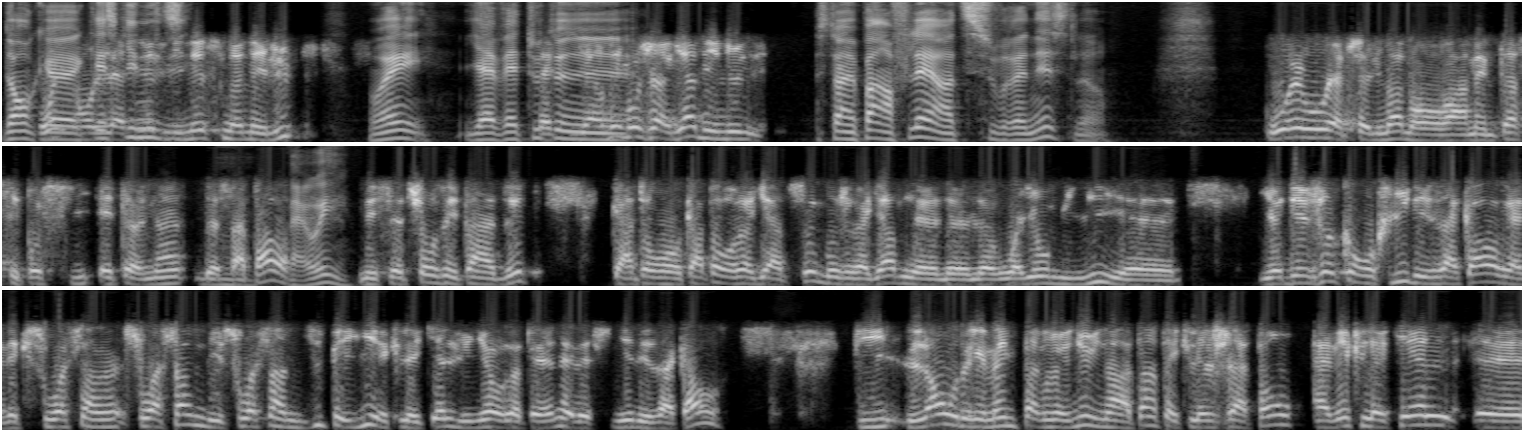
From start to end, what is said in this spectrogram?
Donc, Oui, euh, qu'est-ce qu'il nous dit? ministre non élu. Oui, il y avait toute Fait que, Regardez, une. moi je regarde les nuls. C'est un pamphlet anti-souverainiste, là. Oui, oui, absolument. Bon, en même temps, c'est pas si étonnant de sa part. Ben oui. Mais cette chose étant dite, quand on quand on regarde ça, moi je regarde le, le- le Royaume-Uni, euh, il a déjà conclu des accords avec 60, 60 des 70 pays avec lesquels l'Union européenne avait signé des accords. Puis Londres est même parvenu à une entente avec le Japon, avec lequel euh,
